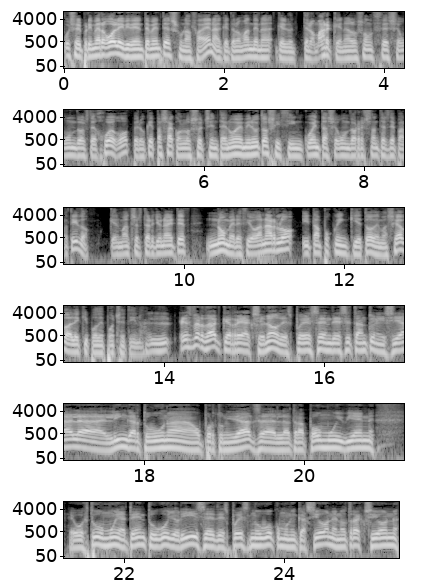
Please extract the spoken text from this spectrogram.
Pues el primer gol evidentemente es una faena, que te lo manden que te lo marquen a los 11 segundos de juego, pero ¿qué pasa con los 89 minutos y 50 segundos restantes de partido? Que el Manchester United no mereció ganarlo y tampoco inquietó demasiado al equipo de Pochettino. Es verdad que reaccionó después de ese tanto inicial, eh, Lingard tuvo una oportunidad, la atrapó muy bien eh, o estuvo muy atento Hugo Lloris, eh, después no hubo comunicación en otra acción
